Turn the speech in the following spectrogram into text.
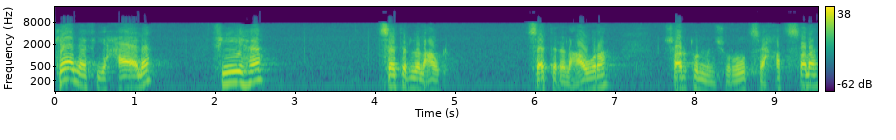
كان في حالة فيها ستر للعورة. ستر العورة شرط من شروط صحة الصلاة.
